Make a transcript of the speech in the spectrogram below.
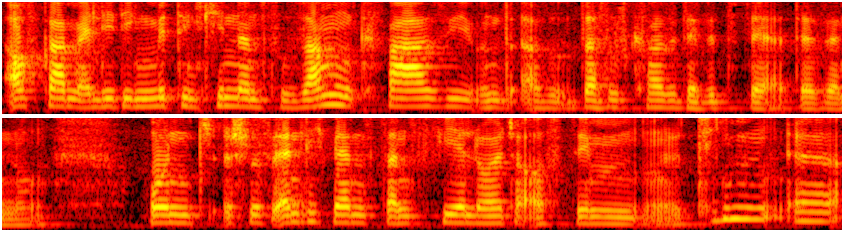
Aufgaben erledigen mit den Kindern zusammen quasi. Und also das ist quasi der Witz der, der Sendung. Und schlussendlich werden es dann vier Leute aus dem äh, Team äh,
